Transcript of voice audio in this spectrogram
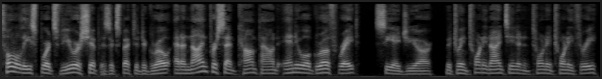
total esports viewership is expected to grow at a 9% compound annual growth rate, CAGR, between 2019 and 2023,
